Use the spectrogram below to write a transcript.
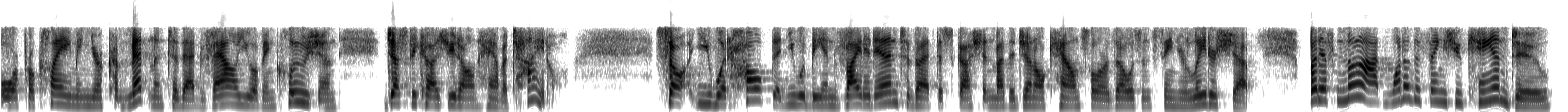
or proclaiming your commitment to that value of inclusion just because you don't have a title. So you would hope that you would be invited into that discussion by the general counsel or those in senior leadership. But if not, one of the things you can do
